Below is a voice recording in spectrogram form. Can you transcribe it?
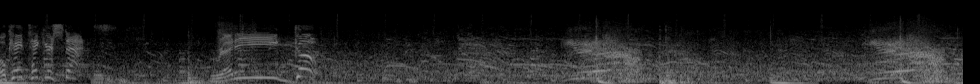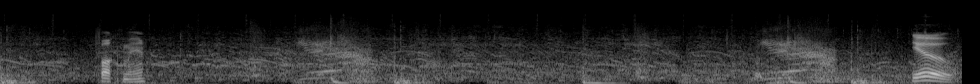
Okay, take your stance. Ready, go! Fuck, man. Yo.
